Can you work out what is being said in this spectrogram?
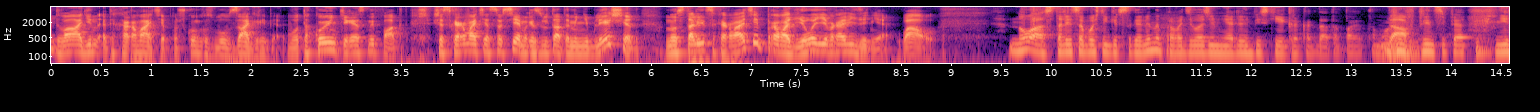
2, 1 это Хорватия, потому что конкурс был в Загребе. Вот такой интересный факт. Сейчас Хорватия совсем результатами не блещет, но столица Хорватии проводила Евровидение. Вау. Ну, а столица Боснии и Герцеговины проводила зимние Олимпийские игры когда-то, поэтому, да. в принципе, не,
